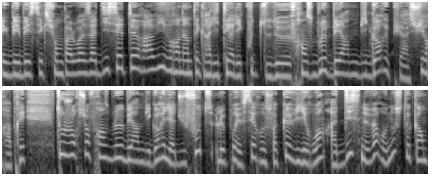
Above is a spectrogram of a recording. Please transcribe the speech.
UBB section paloise à 17h à vivre en intégralité à l'écoute de France Bleu Béarn Bigorre et puis à suivre après toujours sur France Bleu Béarn Bigorre il y a du foot le Pau FC reçoit que Rouen à 19h au Camp.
